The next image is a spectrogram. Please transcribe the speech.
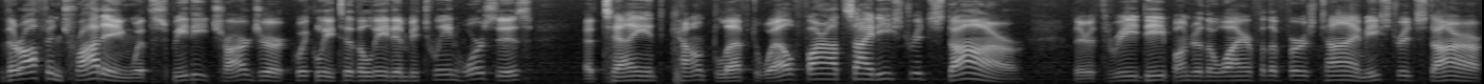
They're often trotting with Speedy Charger quickly to the lead in between horses. Italian Count left well far outside Eastridge Star. They're three deep under the wire for the first time. Eastridge Star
